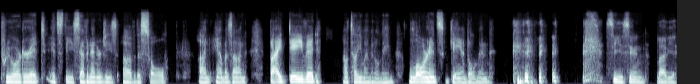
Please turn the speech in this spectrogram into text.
pre order it. It's the Seven Energies of the Soul. on Amazon by David. I'll tell you my middle name, Lawrence Gandelman. See you soon. Love you.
